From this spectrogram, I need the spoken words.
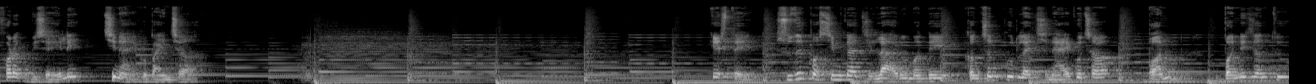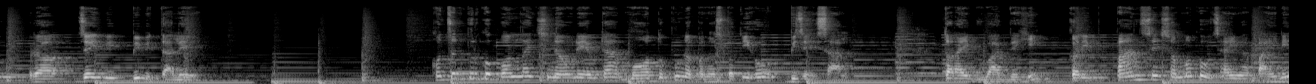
फरक विषयले चिनाएको पाइन्छ। यस्तै सुदूरपश्चिमका जिल्लाहरूमध्ये कञ्चनपुरलाई चिनाएको छ वन वन्यजन्तु र जैविक विविधताले। कञ्चनपुरको वनलाई चिनाउने एउटा महत्त्वपूर्ण वनस्पति हो विजय साल तराई भूभागदेखि करिब पाँच सयसम्मको उचाइमा पाइने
